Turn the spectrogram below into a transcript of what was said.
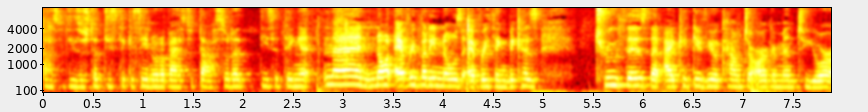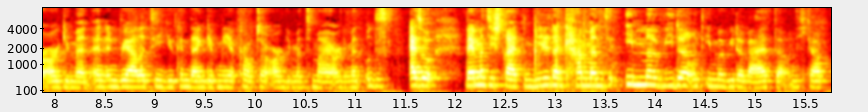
hast du diese Statistik gesehen oder weißt du das oder diese Dinge? Nein, not everybody knows everything because truth is that I could give you a counter argument to your argument and in reality you can then give me a counter argument to my argument. Und das, also wenn man sich streiten will, dann kann man immer wieder und immer wieder weiter. Und ich glaube,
